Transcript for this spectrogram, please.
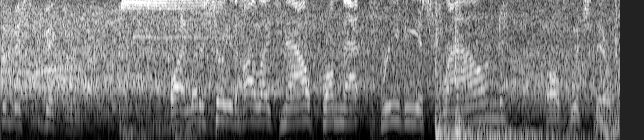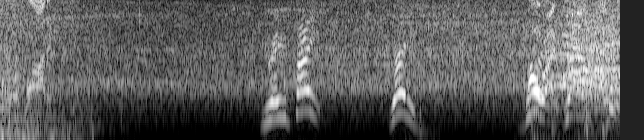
Submission victory. All right, let us show you the highlights now from that previous round, of which there were a lot of... You ready to fight? Ready. All right, round two.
